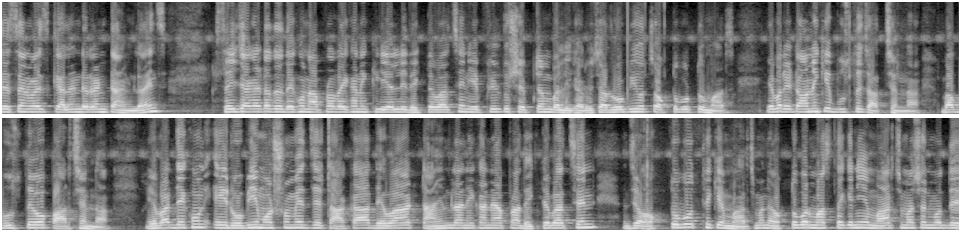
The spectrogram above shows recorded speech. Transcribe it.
session wise calendar and timelines সেই জায়গাটাতে দেখুন, আপনারা এখানে ক্লিয়ারলি দেখতে পাচ্ছেন এপ্রিল টু সেপ্টেম্বর লেখা রয়েছে, আর রবি হচ্ছে অক্টোবর টু মার্চ এবার এটা অনেকে বুঝতে চাচ্ছেন না, বা বুঝতেও পারছেন না। এবার দেখুন, এই রবি মরশুমের যে টাকা দেওয়ার টাইমলাইন এখানে আপনারা দেখতে পাচ্ছেন, যে অক্টোবর থেকে মার্চ মানে অক্টোবর মাস থেকে নিয়ে মার্চ মাসের মধ্যে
